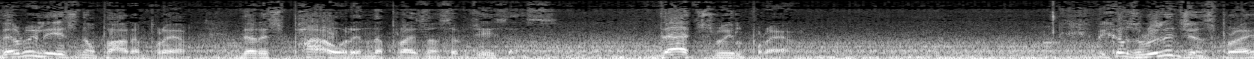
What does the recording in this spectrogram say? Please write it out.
There really is no power in prayer. There is power in the presence of Jesus. That's real prayer. Because religions pray.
